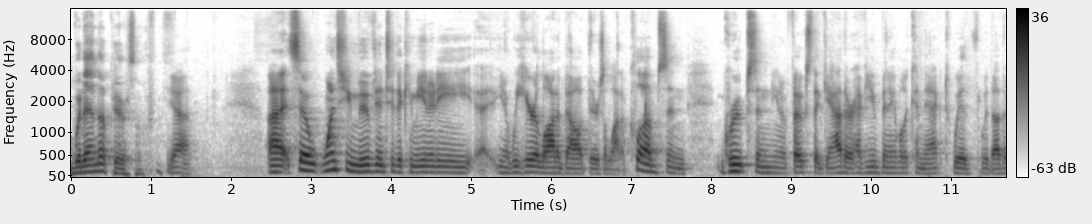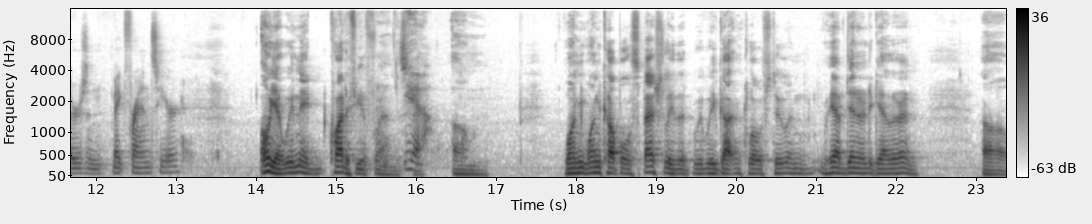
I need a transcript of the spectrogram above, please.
would end up here. So Yeah. Uh, so once you moved into the community, uh, you know we hear a lot about there's a lot of clubs and groups and you know folks that gather. Have you been able to connect with with others and make friends here? Oh yeah, we made quite a few friends. Yeah. One one couple especially that we, we've gotten close to, and we have dinner together, and uh,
